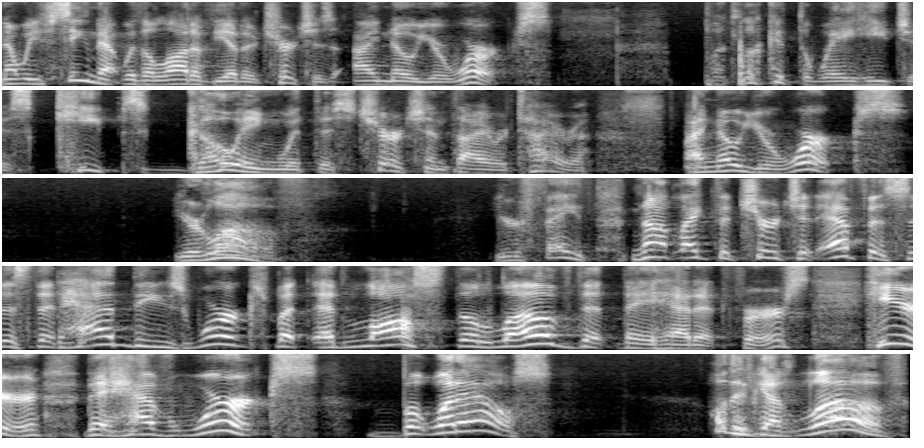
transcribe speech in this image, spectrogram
Now, we've seen that with a lot of the other churches. I know your works. But look at the way he just keeps going with this church in Thyatira. I know your works, your love, your faith. Not like the church at Ephesus that had these works but had lost the love that they had at first. Here, they have works, but what else? Oh, they've got love,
